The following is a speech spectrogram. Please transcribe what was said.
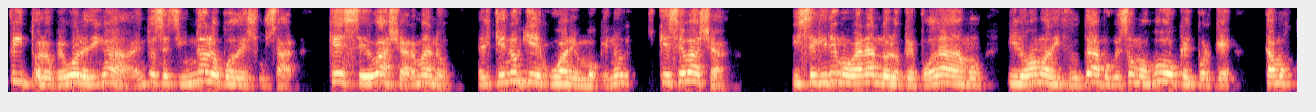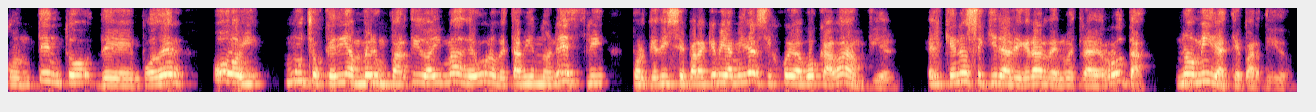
pitos lo que vos le digas. Entonces, si no lo podés usar, que se vaya, hermano. El que no quiere jugar en Boca, no, que se vaya. Y seguiremos ganando lo que podamos y lo vamos a disfrutar porque somos Boca y porque estamos contentos de poder hoy. Muchos querían ver un partido, hay más de uno que está viendo Netflix porque dice, ¿para qué voy a mirar si juega Boca Banfield? El que no se quiere alegrar de nuestra derrota, no mira este partido.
